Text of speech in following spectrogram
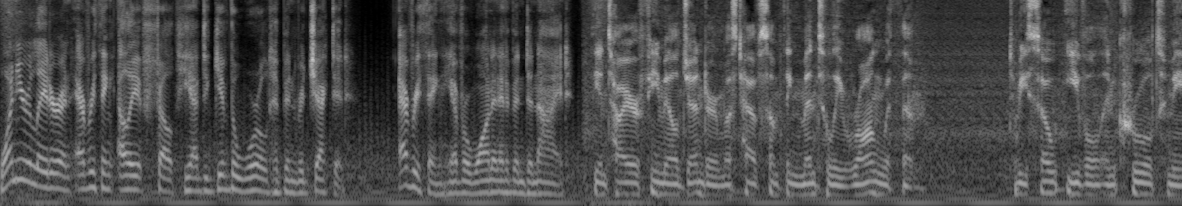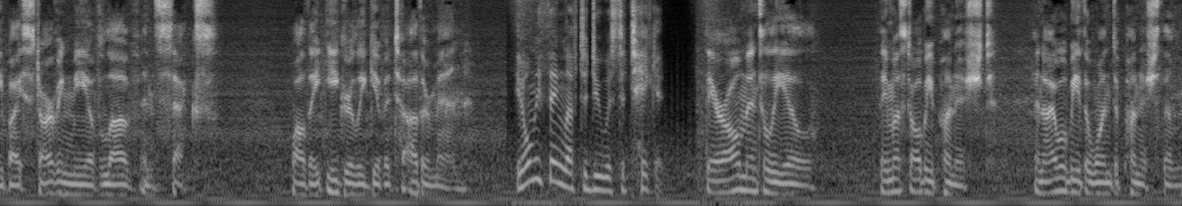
One year later, and everything Elliot felt he had to give the world had been rejected. Everything he ever wanted had been denied. The entire female gender must have something mentally wrong with them. To be so evil and cruel to me by starving me of love and sex, while they eagerly give it to other men. The only thing left to do was to take it. They are all mentally ill. They must all be punished, and I will be the one to punish them.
